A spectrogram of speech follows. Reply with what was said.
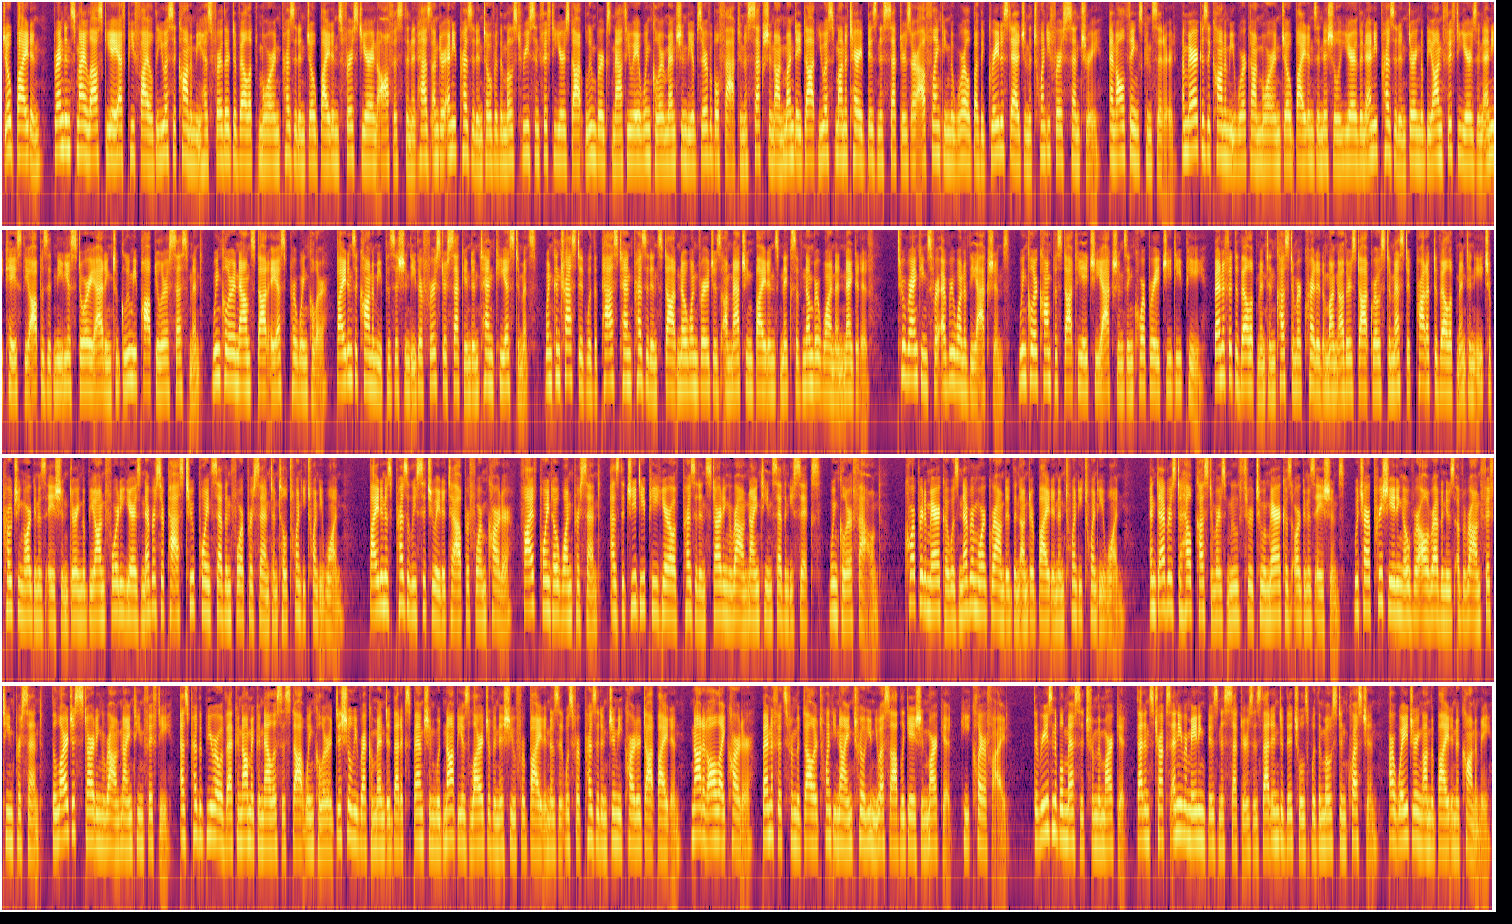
Joe Biden, Brendan Smialowski AFP filed the U.S. economy has further developed more in President Joe Biden's first year in office than it has under any president over the most recent 50 years. Bloomberg's Matthew A. Winkler mentioned the observable fact in a section on Monday. U.S. monetary business sectors are outflanking the world by the greatest edge in the 21st century and all things considered, America's economy worked on more in Joe Biden's initial year than any president during the beyond 50 years. In any case, the opposite media story adding to gloomy popular assessment. Winkler announced. As per Winkler, Biden's economy positioned either first or second in 10 key estimates. When contrasted with the past 10 presidents. No one verges on matching Biden's mix of number one and negative. Two rankings for every one of the actions. Winkler Compass.the actions incorporate GDP, benefit development and customer credit among others. Gross domestic product development in each approaching organization during the beyond 40 years never surpassed 2.74% until 2021. Biden is presently situated to outperform Carter, 5.01%, as the GDP hero of presidents starting around 1976, Winkler found. Corporate America was never more grounded than under Biden in 2021. Endeavors to help customers move through to America's organizations, which are appreciating overall revenues of around 15%, the largest starting around 1950. As per the Bureau of Economic Analysis. Winkler additionally recommended that expansion would not be as large of an issue for Biden as it was for President Jimmy Carter. Biden, not at all like Carter, benefits from the 29 trillion U.S. obligation market, he clarified. The reasonable message from the market that instructs any remaining business sectors is that individuals with the most in question are wagering on the Biden economy.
